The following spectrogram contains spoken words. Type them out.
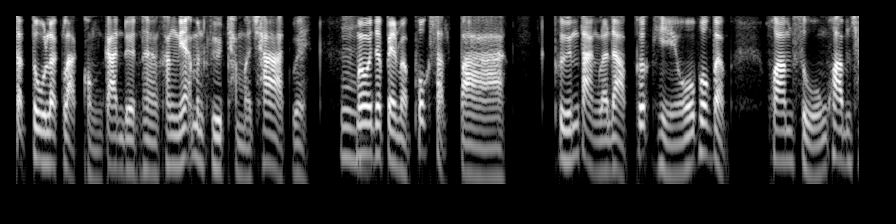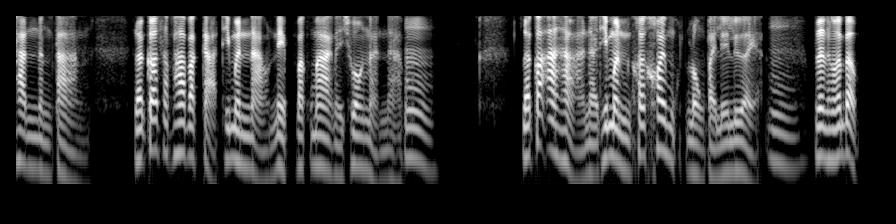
ศัตรูหลักๆ ของการเดินทางครั้งเนี้ยมันคือธรรมชาติเว้ยอืมไม่ว่าจะเป็นแบบพวกสัตว์ป่าพื้นต่างระดับพวกเหวพวกแบบความสูงความชันต่างๆ แล้วก็สภาพอากาศที่มันหนาวเหน็บมากๆในช่วงนั้นนะครับอืมแล้วก็อาหารน่ะที่มันค่อยๆหมดลงไปเรื่อยๆอะอืมนั่นทำให้แบบ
